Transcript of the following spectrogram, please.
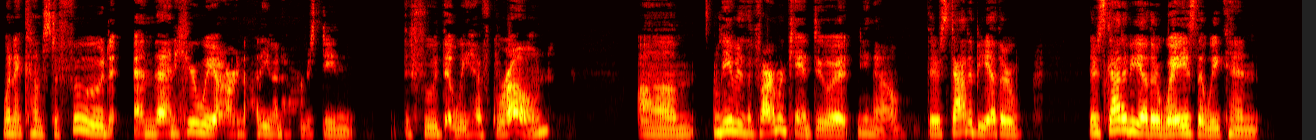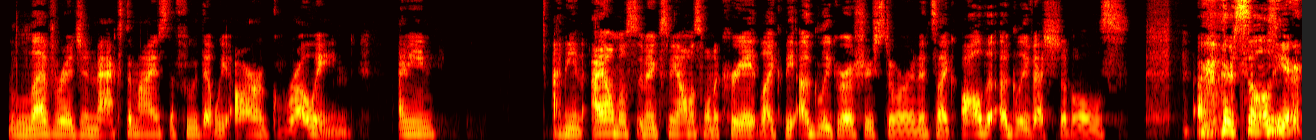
when it comes to food. And then here we are not even harvesting the food that we have grown. Um, and even if the farmer can't do it, you know, there's got to be other there's got to be other ways that we can leverage and maximize the food that we are growing. I mean, I mean, I almost it makes me almost want to create like the ugly grocery store, and it's like all the ugly vegetables are sold here.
